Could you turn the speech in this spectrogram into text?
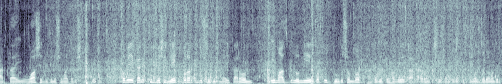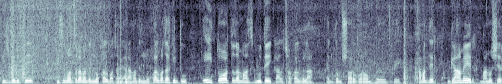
আর তাই ওয়াশের পিছনে সময়টা বেশি লাগবে। তবে এখানে খুব বেশি লেট করার কিন্তু সুযোগ নাই, কারণ এই মাছগুলো নিয়ে যত দ্রুত সম্ভব ঘাটে যেতে হবে। তারপর হচ্ছে এখান থেকে কিছু মাছ যাবে আমাদের ফিশ ভ্যালিতে কিছু মাছ যাবে আমাদের লোকাল বাজারে। আর আমাদের লোকাল বাজার কিন্তু এই তরতাজা মাছগুলোতেই কাল সকালবেলা একদম সরগরম হয়ে উঠবে। আমাদের গ্রামের মানুষের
